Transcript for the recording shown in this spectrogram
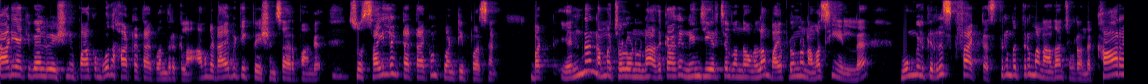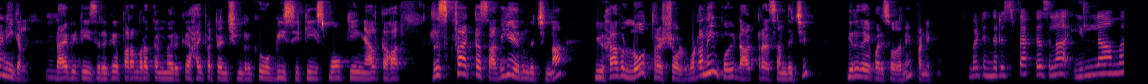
கார்டியாக் இவாலுவேஷனுக்கு பார்க்கும்போது ஹார்ட் அட்டாக் வந்திருக்கலாம். அவங்க டயபெட்டிக் பேஷண்ட்ஸாக இருப்பாங்க. ஸோ சைலண்ட் அட்டாக்கும் டுவெண்ட்டி பர்சன்ட் பட் என்ன நம்ம சொல்லணும்னா அதுக்காக நெஞ்சு எரிச்சல் வந்தவங்கலாம் பயப்படணும்னு அவசியம் இல்லை. உங்களுக்கு ரிஸ்க் ஃபேக்டர்ஸ் திரும்ப திரும்ப நான் தான் சொல்கிறேன் அந்த காரணிகள். டயபிட்டிஸ் இருக்குது பரம்பரைத்தன்மை இருக்குது ஹைப்பர் டென்ஷன் இருக்குது obesity smoking alcohol risk factors அதிகம் இருந்துச்சுன்னா you have a low threshold உடனே போய் டாக்டரை சந்திச்சு இருதய பரிசோதனை பண்ணிக்கணும். பட் இந்த ரிஸ்க் ஃபேக்டர்ஸ் எல்லாம் இல்லாம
